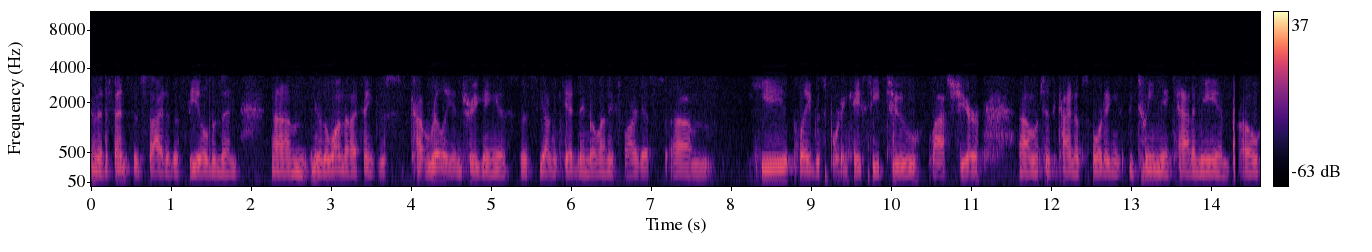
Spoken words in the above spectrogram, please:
in the defensive side of the field. And then um, you know the one that I think is really intriguing is this young kid named Alenis Vargas. Um, he played with Sporting KC two last year, um, which is kind of Sporting's between the academy and pro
